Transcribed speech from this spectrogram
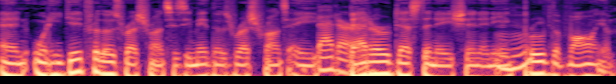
And what he did for those restaurants is he made those restaurants a Better. destination, and he Mhm. improved the volume.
